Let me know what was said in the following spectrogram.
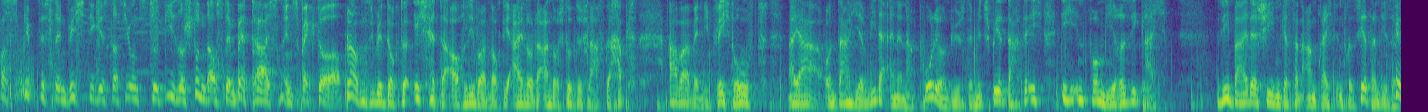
Was gibt es denn Wichtiges, dass Sie uns zu dieser Stunde aus dem Bett reißen, Inspektor? Glauben Sie mir, Doktor, ich hätte auch lieber noch die eine oder andere Stunde Schlaf gehabt. Aber wenn die Pflicht ruft, naja, und da hier wieder eine Napoleon-Büste mitspielt, dachte ich, ich informiere Sie gleich. Sie beide schienen gestern Abend recht interessiert an dieser Hätte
